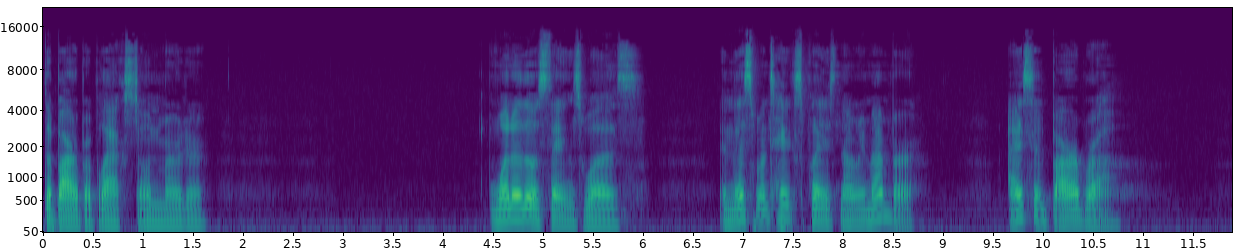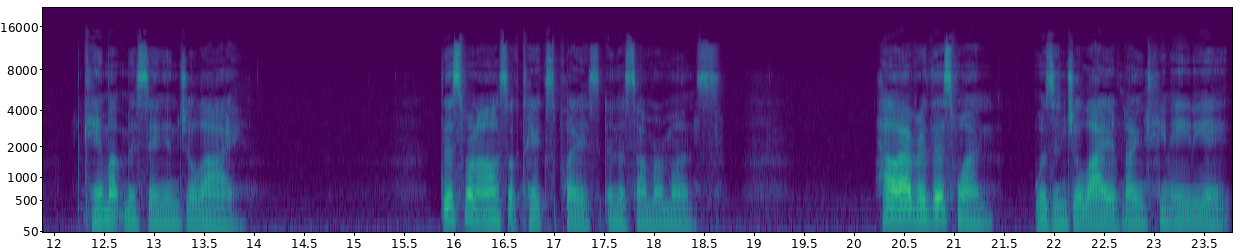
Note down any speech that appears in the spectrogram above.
the Barbara Blackstone murder. One of those things was, and this one takes place, now remember, I said Barbara came up missing in July. This one also takes place in the summer months. However, this one was in July of 1988.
